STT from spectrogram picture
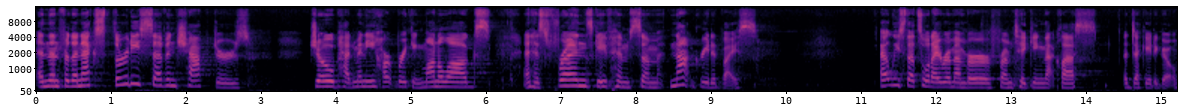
and then for the next 37 chapters, Job had many heartbreaking monologues, and his friends gave him some not great advice. At least that's what I remember from taking that class a decade ago.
